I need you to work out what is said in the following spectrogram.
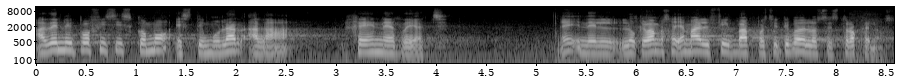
adenohipófisis como estimular a la GNRH, ¿eh? en lo que vamos a llamar el feedback positivo de los estrógenos.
